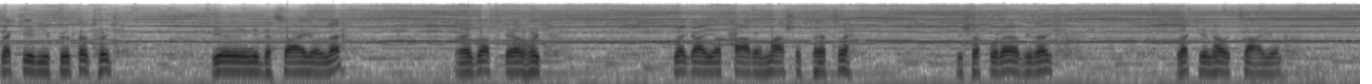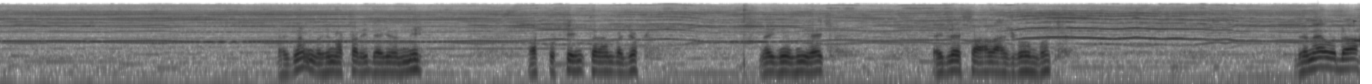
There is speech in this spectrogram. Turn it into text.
megkérjük őtet, hogy jöjjön ide, szálljon le. Ez azt kell, hogy megálljak három másodpercre, és akkor elvileg le kéne, hogy szálljon. Ez nem nagyon akar ide jönni, akkor kénytelen vagyok megnyomni egy, egy leszállás gombot. De ne oda!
